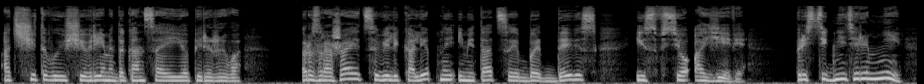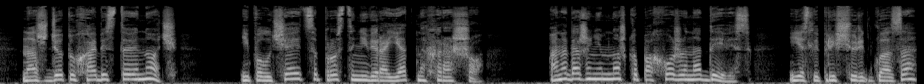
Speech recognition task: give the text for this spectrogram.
отсчитывающие время до конца ее перерыва, разражается великолепной имитацией Бет Дэвис из «Все о Еве». «Пристегните ремни, нас ждет ухабистая ночь». И получается просто невероятно хорошо. Она даже немножко похожа на Дэвис, если прищурит глаза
